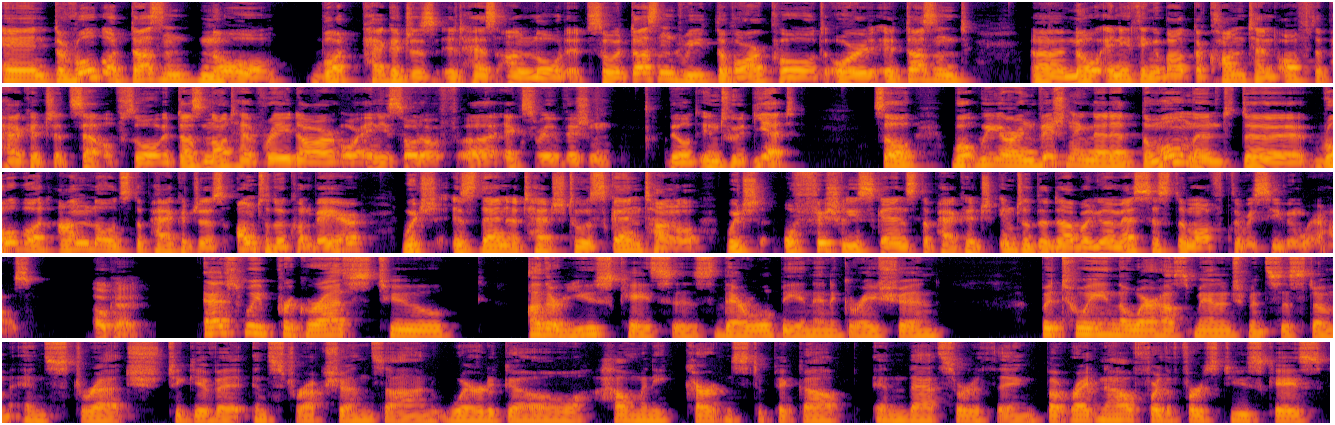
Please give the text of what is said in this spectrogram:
And the robot doesn't know what packages it has unloaded. So it doesn't read the barcode or it doesn't uh, know anything about the content of the package itself. So it does not have radar or any sort of uh, X ray vision built into it yet. So what we are envisioning that at the moment, the robot unloads the packages onto the conveyor, which is then attached to a scan tunnel, which officially scans the package into the WMS system of the receiving warehouse. Okay. As we progress to other use cases, there will be an integration between the warehouse management system and Stretch to give it instructions on where to go, how many cartons to pick up, and that sort of thing. But right now, for the first use case,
